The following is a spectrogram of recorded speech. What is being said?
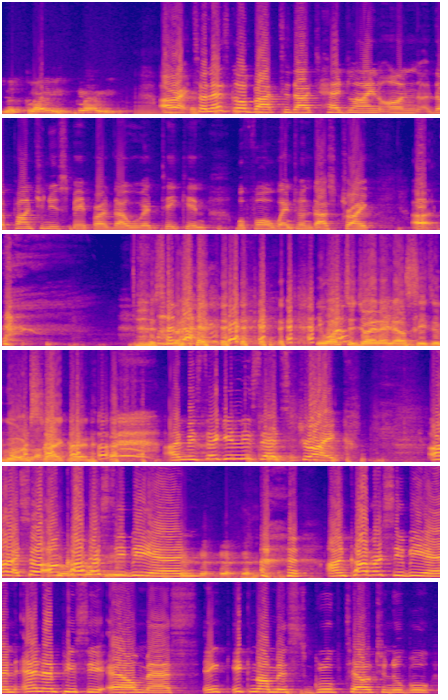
Yes, clearly, clearly. All right, so let's go back to that headline on the Punch newspaper that we were taking before we went on that strike. Uh, you want to join NLC to go on strike, right? I mistakenly said strike. All right, so uncover CBN, uncover CBN, NNPCL mess, economist group tell Tinubu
